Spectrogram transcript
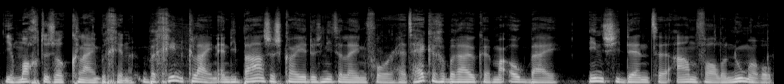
Je mag dus ook klein beginnen. Begin klein. En die basis kan je dus niet alleen voor het hacken gebruiken, maar ook bij incidenten, aanvallen, noem maar op.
